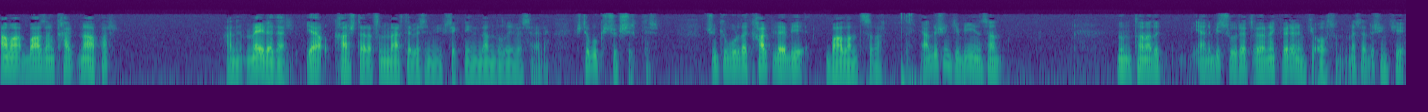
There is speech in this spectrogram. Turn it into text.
Ama bazen kalp ne yapar? Hani meyleder. Ya karşı tarafın mertebesinin yüksekliğinden dolayı vesaire. İşte bu küçük şirktir. Çünkü burada kalple bir bağlantısı var. Yani düşün ki bir insanın tanıdık yani bir suret örnek verelim ki olsun. Mesela düşün ki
